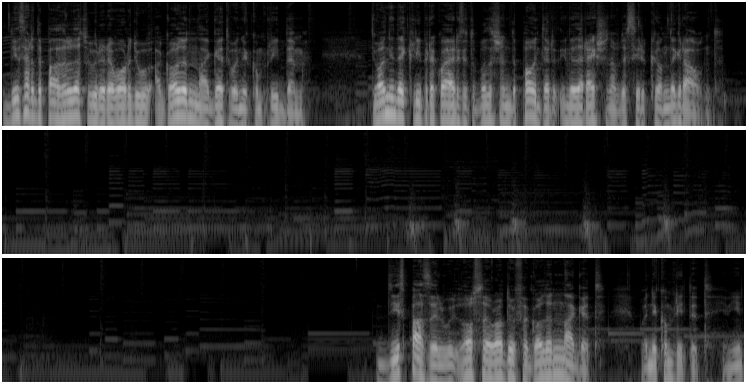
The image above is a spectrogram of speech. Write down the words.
These are the puzzles that will reward you a golden nugget when you complete them, the one in the clip requires you to position the pointer in the direction of the circle on the ground. This puzzle will also reward with a golden nugget. When you complete it, you need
